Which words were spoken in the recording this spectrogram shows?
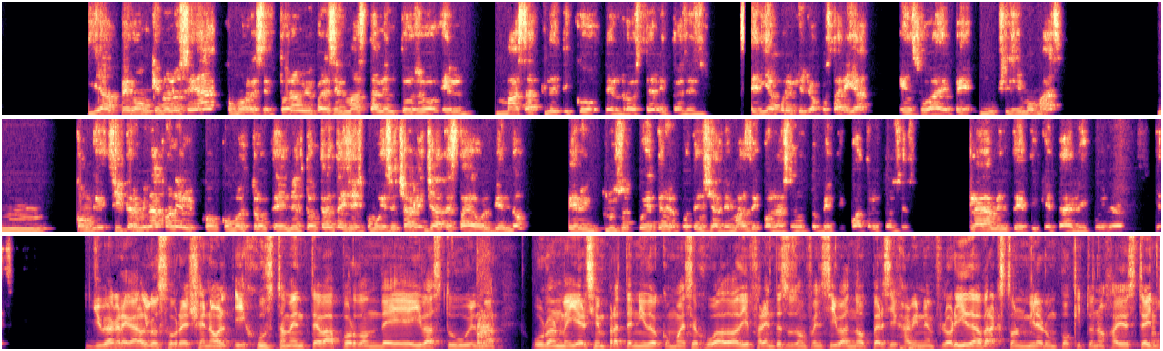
Pero aunque no lo sea, como receptor a mí me parece el más talentoso, el más atlético del roster, entonces sería por el que yo apostaría en su ADP muchísimo más. Mm, con que, si termina con el, como el, en el top 36, como dice Charlie, ya te está devolviendo, pero incluso puede tener potencial de más de colarse en un top 24, entonces claramente etiqueta de League Winner. Yo voy a agregar algo sobre Chenault y justamente va por donde ibas tú, Wilmar. Urban Meyer siempre ha tenido como ese jugador diferente sus ofensivas, ¿no? Percy Harvin en Florida, Braxton Miller un poquito en Ohio State.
